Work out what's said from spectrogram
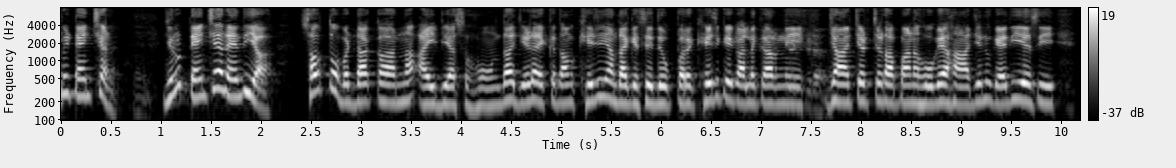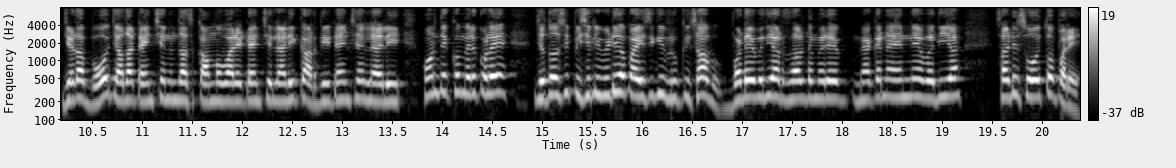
ਵੀ ਟੈਨਸ਼ਨ ਜਿਹਨੂੰ ਟੈਨਸ਼ਨ ਰਹਿੰਦੀ ਆ ਸਭ ਤੋਂ ਵੱਡਾ ਕਾਰਨ ਆਈਬੀਐਸ ਹੋਣ ਦਾ ਜਿਹੜਾ ਇੱਕਦਮ ਖਿੱਚ ਜਾਂਦਾ ਕਿਸੇ ਦੇ ਉੱਪਰ ਖਿੱਚ ਕੇ ਗੱਲ ਕਰਨੀ ਜਾਂ ਚਿੜਚਿੜਾਪਨ ਹੋ ਗਿਆ। ਹਾਂ ਜਿਹਨੂੰ ਕਹਿ ਦਈਏ ਅਸੀਂ ਜਿਹੜਾ ਬਹੁਤ ਜ਼ਿਆਦਾ ਟੈਨਸ਼ਨ ਹੁੰਦਾ ਸੀ ਕੰਮ ਬਾਰੇ ਟੈਨਸ਼ਨ ਲੈ ਲਈ ਘਰ ਦੀ ਟੈਨਸ਼ਨ ਲੈ ਲਈ। ਹੁਣ ਦੇਖੋ ਮੇਰੇ ਕੋਲੇ ਜਦੋਂ ਅਸੀਂ ਪਿਛਲੀ ਵੀਡੀਓ ਪਾਈ ਸੀਗੀ ਫਰੂਕੀ ਸਾਹਿਬ ਬੜੇ ਵਧੀਆ ਰਿਜ਼ਲਟ ਮੇਰੇ ਮੈਂ ਕਹਿੰਦਾ ਇੰਨੇ ਵਧੀਆ ਸਾਡੀ ਸੋਚ ਤੋਂ ਪਰੇ।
